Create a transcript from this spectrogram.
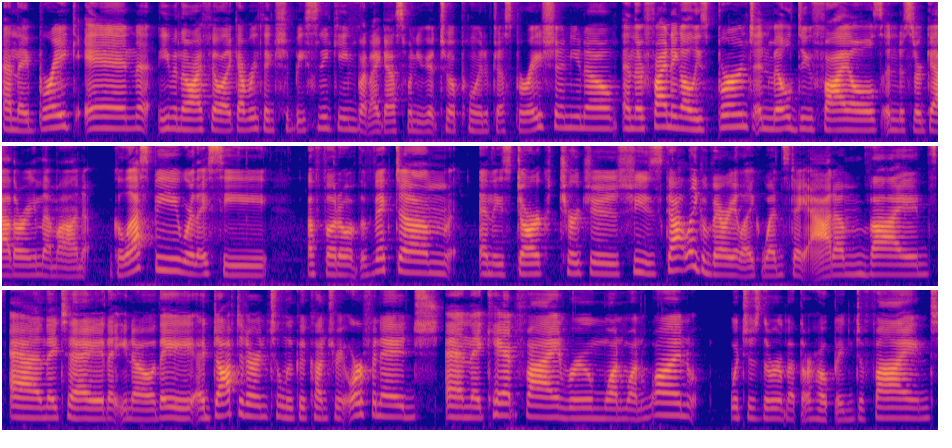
and they break in even though I feel like everything should be sneaking, but I guess when you get to a point of desperation, you know, and they're finding all these burnt and mildew files and just are gathering them on Gillespie, where they see a photo of the victim and these dark churches. She's got like a very like Wednesday Adam vibes. And they say that, you know, they adopted her into Toluca County Orphanage and they can't find room 111 which is the room that they're hoping to find.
